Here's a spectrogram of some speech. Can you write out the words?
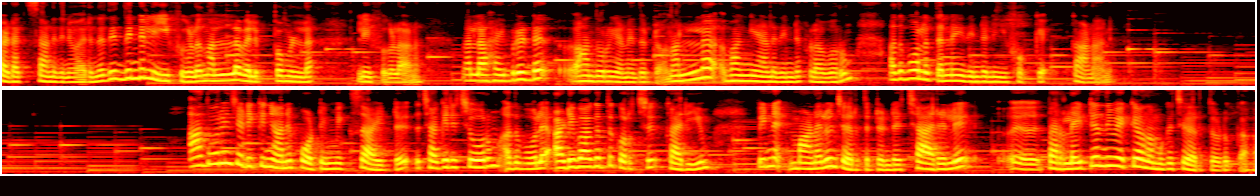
ഫെഡക്സ് ആണ് ഇതിന് വരുന്നത്. ഇതിന്റെ ലീഫുകൾ നല്ല വലുപ്പമുള്ള ലീഫുകളാണ് നല്ല ഹൈബ്രിഡ് ആന്തൂറിയാണ് ഇത് കേട്ടോ നല്ല ഭംഗിയാണ് ഇതിന്റെ ഫ്ലവറും അതുപോലെ തന്നെ ഇതിന്റെ ലീഫൊക്കെ കാണാൻ ആന്തൂറിയം ചെടിക്ക് ഞാൻ പോട്ടിംഗ് മിക്സ് ആയിട്ട് ചകിരിച്ചോറും അതുപോലെ അടിഭാഗത്ത് കുറച്ച് കരിയും പിന്നെ മണലും ചേർത്തിട്ടുണ്ട്. ചരൽ പെർലൈറ്റ് എന്നിവയൊക്കെ നമുക്ക് ചേർത്ത് കൊടുക്കാം.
